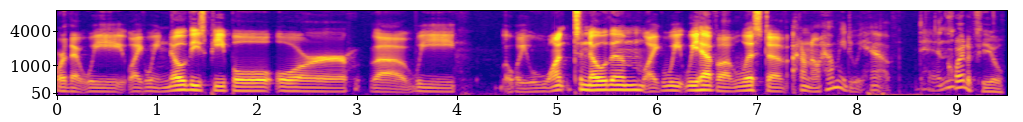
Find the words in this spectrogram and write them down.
or that we like we know these people or uh, we we want to know them like we we have a list of i don't know how many do we have 10 Quite a few.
